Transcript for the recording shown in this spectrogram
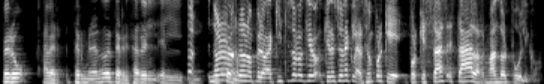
Pero, a ver, terminando de aterrizar el... el- No, el- no, no, no, no, pero aquí sí solo quiero, quiero hacer una aclaración porque, porque SAS está alarmando al público.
